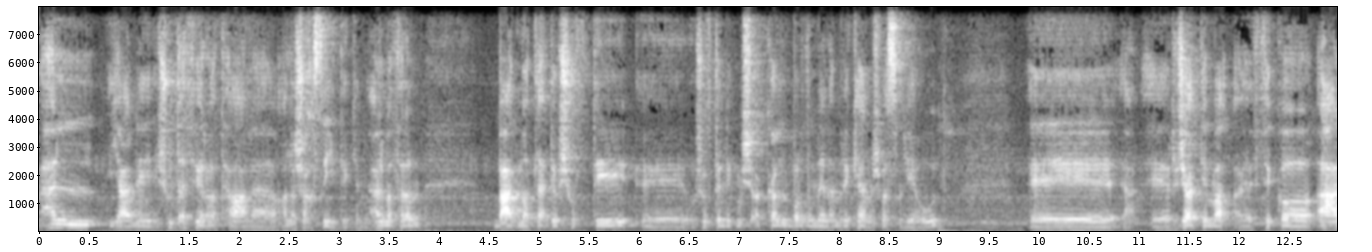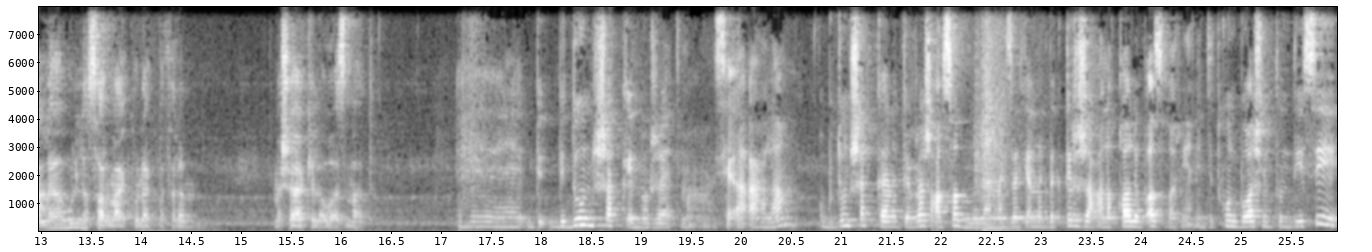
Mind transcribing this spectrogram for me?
هل يعني شو تأثيراتها على على شخصيتك؟ يعني هل مثلا بعد ما طلعتي وشفتي إيه وشفت إنك مش أقل برضه من الأمريكان مش بس اليهود؟ رجعتي مع ثقة أعلى ولا صار معك هناك مثلا مشاكل أو أزمات؟ إيه، بدون شك إنه رجعت مع ثقة أعلى وبدون شك كانت الرجعة صدمة لأنك زي كأنك بدك ترجع على قالب أصغر يعني أنت تكون بواشنطن دي سي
